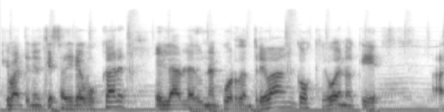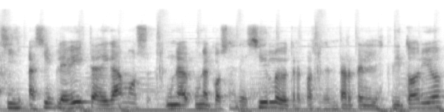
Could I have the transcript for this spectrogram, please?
que va a tener que salir a buscar. Él habla de un acuerdo entre bancos, que bueno, que así, a simple vista, digamos, una, cosa es decirlo y otra cosa es sentarte en el escritorio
